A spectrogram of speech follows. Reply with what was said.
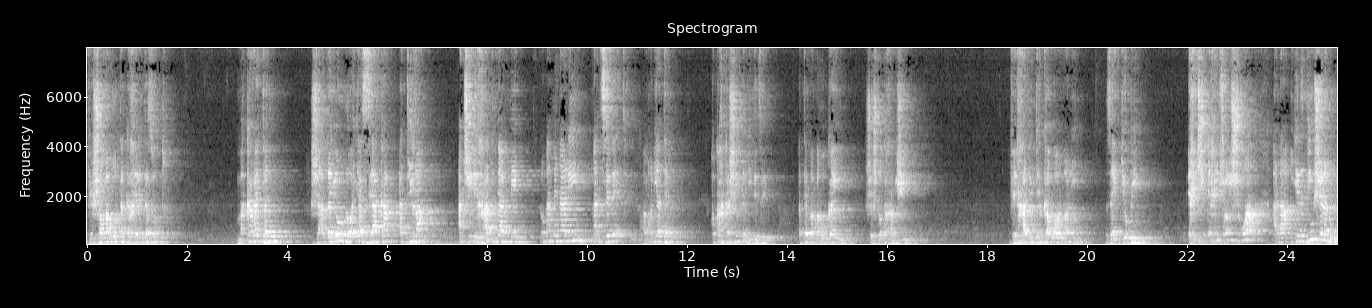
ושמרנו את הגחלת הזאת. מה קרה איתנו? שעד היום לא היה זעקה אדירה, עד שאחד מה... לא מהמנהלים, מהצוות, אמר לי, אתם כל כך קשים להגיד את זה. אתם המרוקאים של שנות החמישים. ואחד יותר גרוע אמר לי, זה האתיופים. איך, איך אפשר לשמוע על הילדים שלנו,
